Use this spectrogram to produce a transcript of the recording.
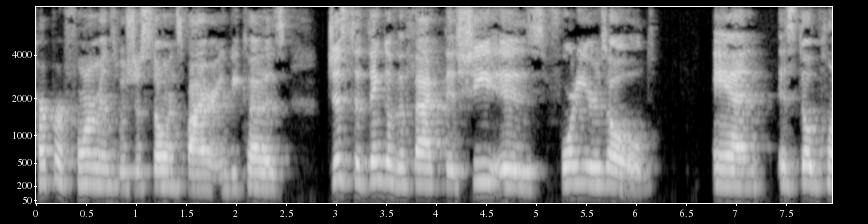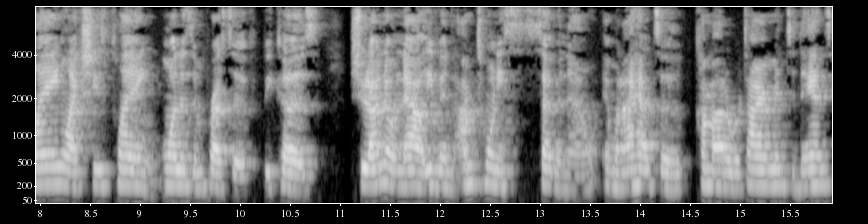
Her performance was just so inspiring because just to think of the fact that she is 40 years old and is still playing like she's playing. One is impressive because shoot I know now even I'm 27 now and when I had to come out of retirement to dance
